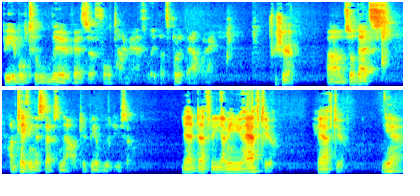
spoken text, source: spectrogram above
be able to live as a full time athlete. Let's put it that way. For sure. Um, so that's I'm taking the steps now to be able to do so. Yeah, definitely. I mean, you have to. You have to. Yeah,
